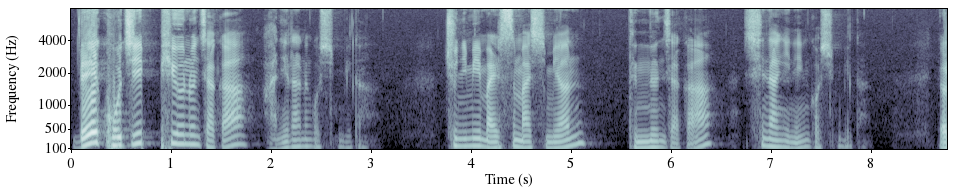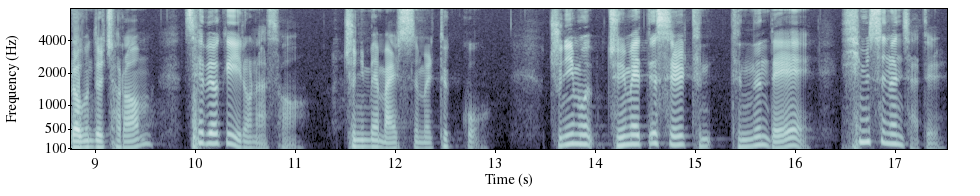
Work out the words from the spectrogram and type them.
내 고집 피우는 자가 아니라는 것입니다. 주님이 말씀하시면 듣는 자가 신앙인인 것입니다. 여러분들처럼 새벽에 일어나서 주님의 말씀을 듣고 주님, 주님의 뜻을 듣, 듣는 데에 힘쓰는 자들,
